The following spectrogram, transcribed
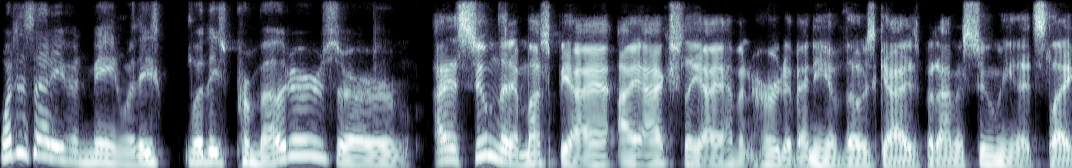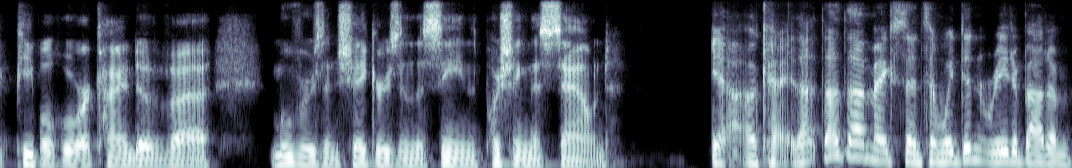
what does that even mean? Were these were these promoters or? I assume that it must be. I I actually I haven't heard of any of those guys, but I'm assuming it's like people who are kind of uh, movers and shakers in the scene pushing this sound. Yeah, okay, that that that makes sense. And we didn't read about them.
